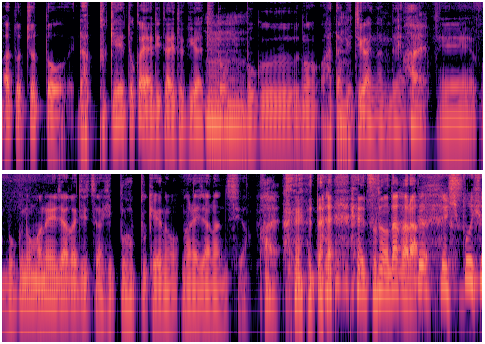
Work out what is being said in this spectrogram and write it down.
あとちょっとラップ系とかやりたい時はちょっと僕の畑違いなんで、はい。えー僕のマネージャーが実はヒップホップ系のマネージャーなんですよ。はい。そのだからで、でヒップホップ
